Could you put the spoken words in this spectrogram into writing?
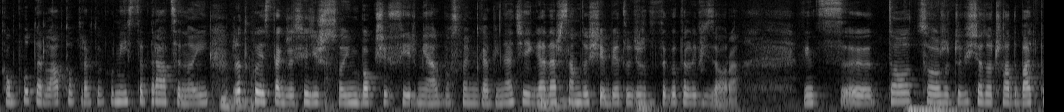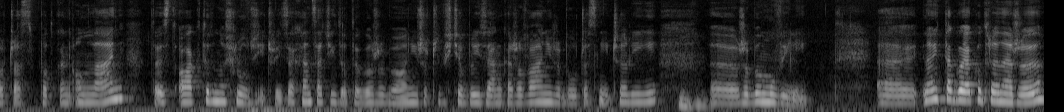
komputer, laptop traktują jako miejsce pracy. No i mhm. rzadko jest tak, że siedzisz w swoim boksie w firmie albo w swoim gabinecie i gadasz mhm. sam do siebie, tudzież do tego telewizora. Więc y, to, co rzeczywiście to trzeba dbać podczas spotkań online, to jest o aktywność ludzi, czyli zachęcać ich do tego, żeby oni rzeczywiście byli zaangażowani, żeby uczestniczyli, mhm. Y, żeby mówili. E, no i tego jako trenerzy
